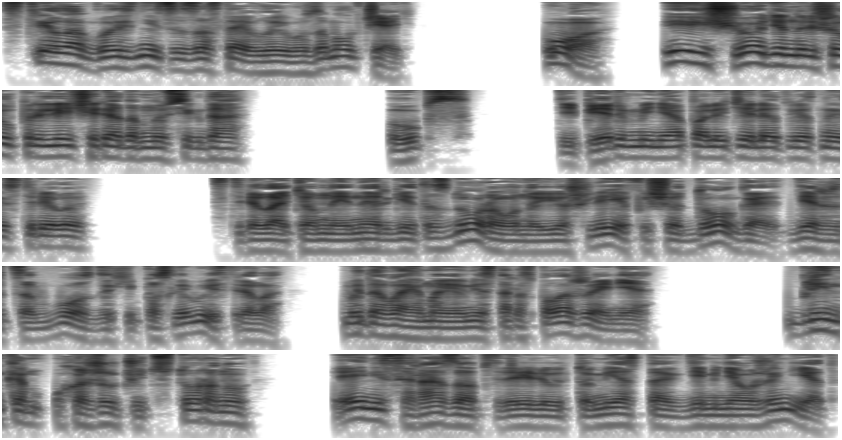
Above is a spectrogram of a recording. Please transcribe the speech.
Стрела в глазнице заставила его замолчать. О, и еще один решил прилечь рядом навсегда. Упс, теперь в меня полетели ответные стрелы. Стрела темной энергии — это здорово, но ее шлейф еще долго держится в воздухе после выстрела, выдавая мое месторасположение. Блинком ухожу чуть в сторону, и они сразу обстреливают то место, где меня уже нет.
